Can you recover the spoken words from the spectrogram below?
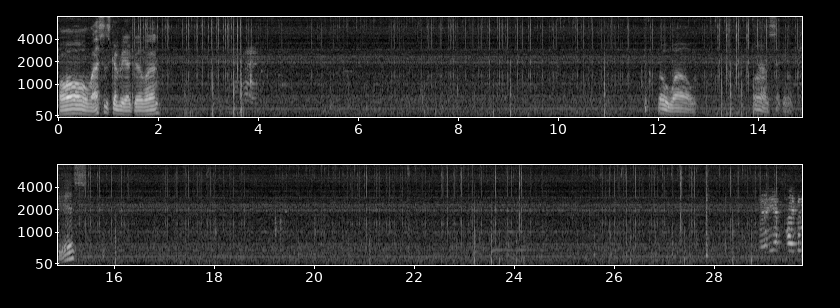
Oh, this is gonna be a good one. Hey. Oh wow. Hang on a second. Kiss. Yeah, he has to type in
